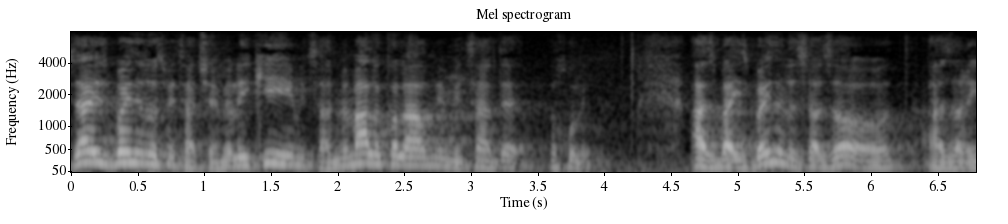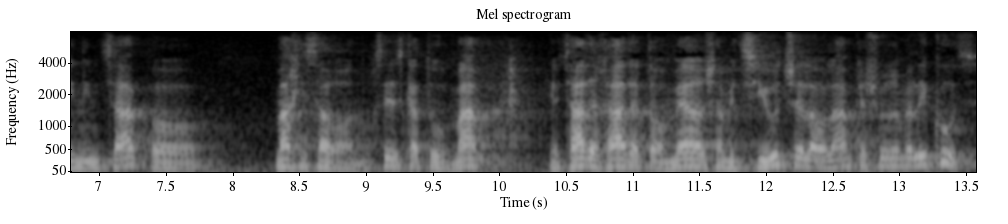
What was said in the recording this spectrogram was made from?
זה ההסברנינוס מצד שם אליקי, מצד ממלא כל העלמין, מצד וכולי. אז בהזבנינוס הזאת, אז הרי נמצא פה, מה החיסרון? בחסידס כתוב, מה, מצד אחד אתה אומר שהמציאות של העולם קשור עם הליכוס,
